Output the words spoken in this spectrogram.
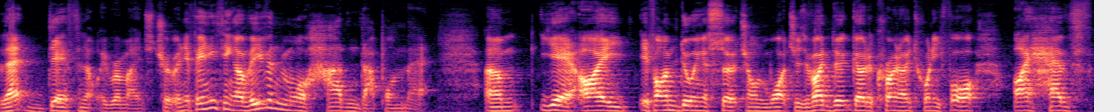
That definitely remains true. And if anything, I've even more hardened up on that. Um, yeah, I if I'm doing a search on watches, if I do go to Chrono 24, I have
